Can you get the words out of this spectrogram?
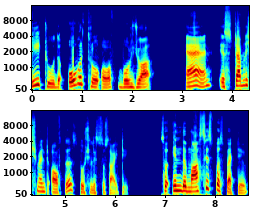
lead to the overthrow of bourgeois and establishment of the socialist society. So in the Marxist perspective,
